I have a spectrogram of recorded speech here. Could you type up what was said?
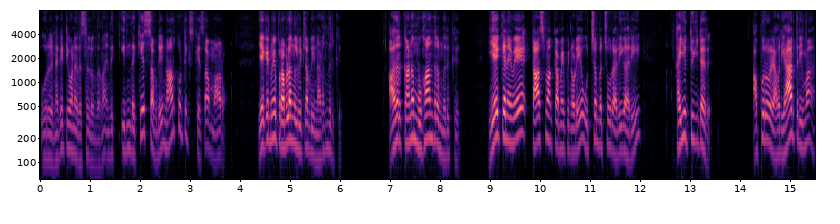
ஒரு நெகட்டிவான ரிசல்ட் வந்ததுன்னா இது இந்த கேஸ் அப்படியே நார்கோட்டிக்ஸ் கேஸாக மாறும். ஏற்கனவே பிரபலங்கள் வீட்டில் அப்படி நடந்திருக்கு. அதற்கான முகாந்திரம் இருக்குது ஏற்கனவே டாஸ்மாக் அமைப்பினுடைய உச்சபட்ச ஒரு அதிகாரி கையை தூக்கிட்டாரு. அப்புறம் அவர் யார் தெரியுமா?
